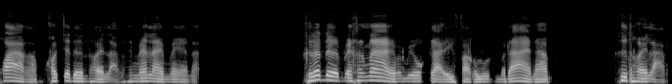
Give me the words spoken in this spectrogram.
คว้างอะเขาจะเดินถอยหลังใช่ไหมไลแมนอะ คือถ้าเดินไปข้างหน้าเนี่ยมันมีโอกาสอีกฝั่งหลุดมาได้นะครับ คือถอยหลัง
